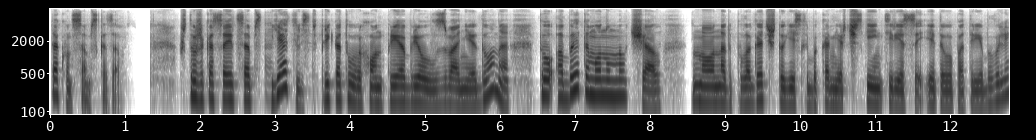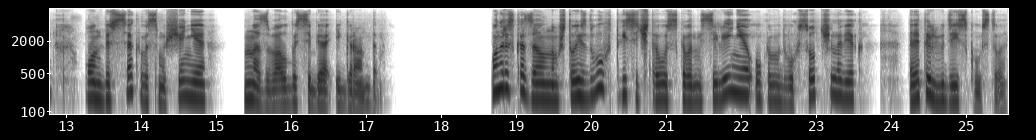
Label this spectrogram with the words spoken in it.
Так он сам сказал. Что же касается обстоятельств, при которых он приобрел звание дона, то об этом он умолчал, но надо полагать, что если бы коммерческие интересы этого потребовали, он без всякого смущения назвал бы себя и грандом. Он рассказал нам, что из двух тысяч таусского населения около двухсот человек это люди искусства.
